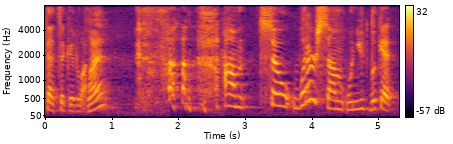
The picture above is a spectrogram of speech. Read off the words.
That's a good one. What? um, so, what are some when you look at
